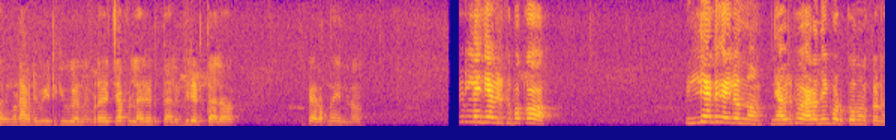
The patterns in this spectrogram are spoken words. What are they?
അതും കൂടെ അവന്റെ വീട്ടിലേക്ക് പോവുകയാണ് ഇവിടെ വെച്ചാൽ പിള്ളേരെടുത്താലോ ഇവരെടുത്താലോ കിടന്നു തിന്നോ ഇല്ല ഇനി അവർക്ക് പൊക്കോ? ഇല്ല എന്റെ കയ്യിലൊന്നും. ഞാൻ അവർക്ക് വേറെ എന്തെങ്കിലും കൊടുക്കുമോ നോക്കണ്.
